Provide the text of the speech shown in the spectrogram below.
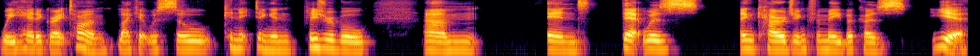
we had a great time. Like it was still connecting and pleasurable. Um and that was encouraging for me because yeah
